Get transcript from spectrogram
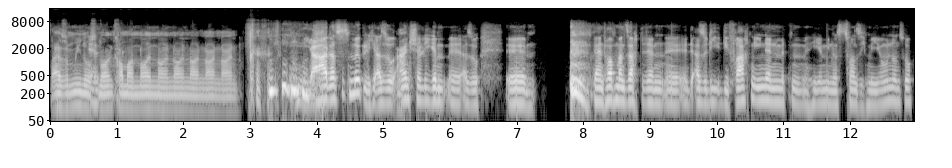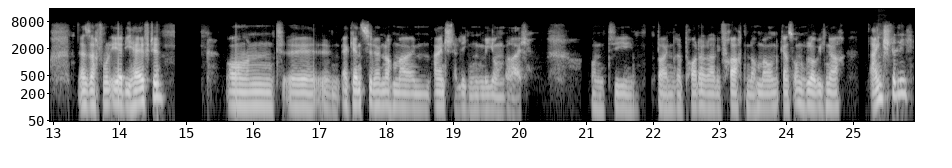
Also minus Äh. 9,999999. ja, das ist möglich. Also einstellige, äh, also äh, Bernd Hoffmann sagte dann, äh, also die, die fragten ihn dann mit dem hier minus 20 Millionen und so. Er sagt wohl eher die Hälfte und äh, ergänzte dann nochmal im einstelligen Millionenbereich. Und die beiden Reporter da, die fragten nochmal und ganz unglaublich nach, einstellig?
